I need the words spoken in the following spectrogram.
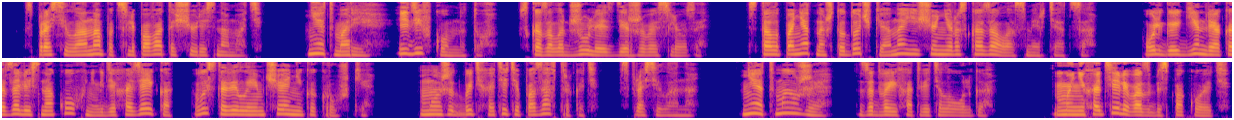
— спросила она, подслеповато щурясь на мать. «Нет, Мари, иди в комнату», — сказала Джулия, сдерживая слезы. Стало понятно, что дочке она еще не рассказала о смерти отца. Ольга и Генри оказались на кухне, где хозяйка выставила им чайник и кружки. «Может быть, хотите позавтракать?» — спросила она. «Нет, мы уже», — за двоих ответила Ольга. «Мы не хотели вас беспокоить»,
